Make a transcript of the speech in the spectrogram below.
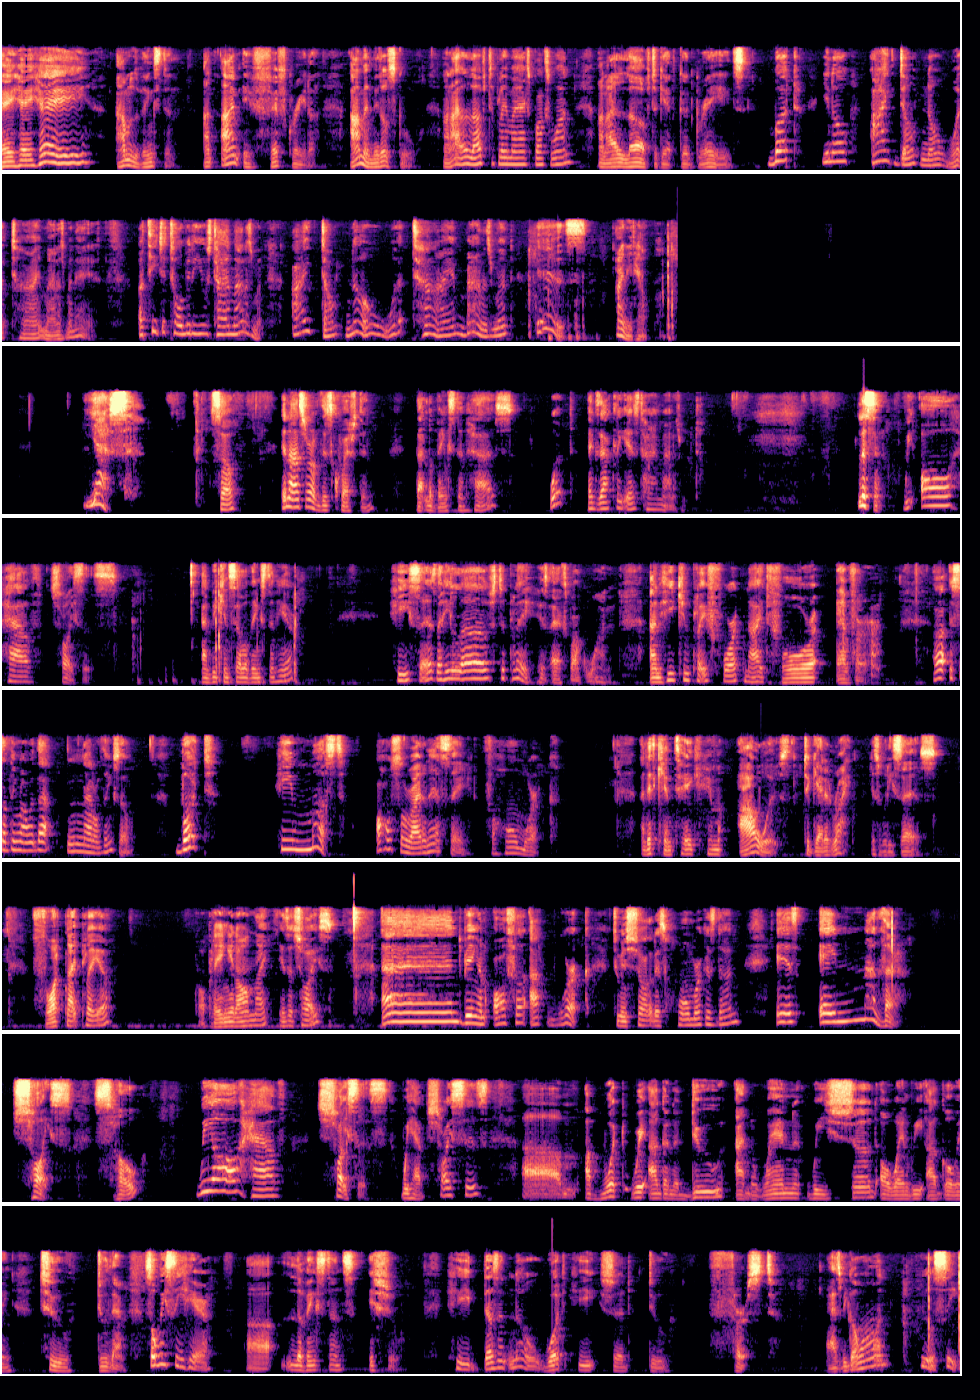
Hey, hey, hey, I'm Livingston, and I'm a fifth grader. I'm in middle school, and I love to play my Xbox One, and I love to get good grades. But, you know, I don't know what time management is. A teacher told me to use time management. I don't know what time management is. I need help. Yes. So, in answer of this question that Livingston has, what exactly is time management? Listen, we all have choices. And we can say Livingston here. He says that he loves to play his Xbox One and he can play Fortnite forever. Uh, is something wrong with that? Mm, I don't think so. But he must also write an essay for homework. And it can take him hours to get it right, is what he says. Fortnite player or playing it all night is a choice. And being an author at work to ensure that his homework is done is another choice. So we all have choices. We have choices um, of what we are going to do and when we should or when we are going to do them. So we see here uh, Livingston's issue. He doesn't know what he should do first. As we go on, we will see.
